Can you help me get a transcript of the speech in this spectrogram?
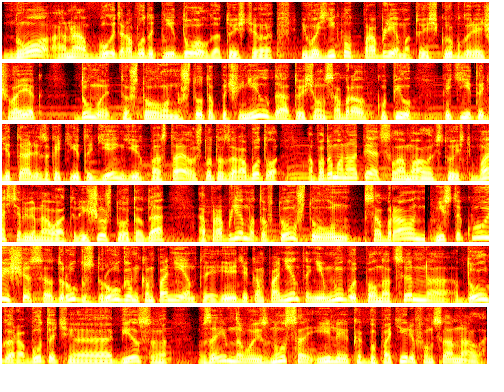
но она будет работать недолго. То есть э, и возникнут проблема. То есть, грубо говоря, человек думает, то, что он что-то починил, да, то есть он собрал, купил какие-то детали за какие-то деньги, их поставил, что-то заработало, а потом оно опять сломалось. То есть мастер виноват или еще что-то, да. А проблема-то в том, что он собрал не стыкующиеся друг с другом компоненты. И эти компоненты не могут полноценно долго работать э, без взаимного износа или как бы потери функционала.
